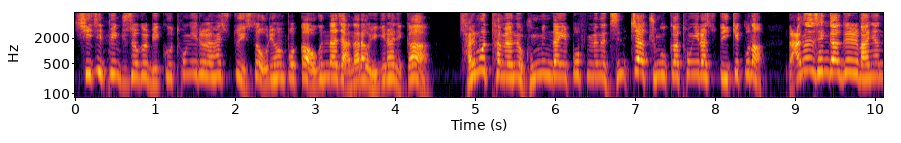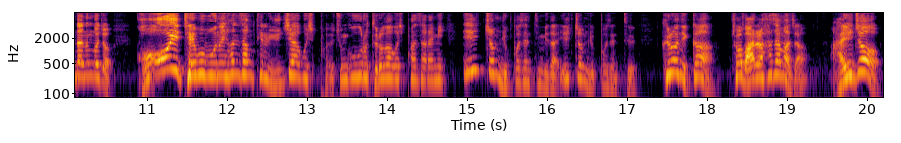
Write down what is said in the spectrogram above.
시진핑 주석을 믿고 통일을 할 수도 있어. 우리 헌법과 어긋나지 않아라고 얘기를 하니까 잘못하면은 국민당이 뽑히면은 진짜 중국과 통일할 수도 있겠구나. 라는 생각을 많이 한다는 거죠. 거의 대부분은 현 상태를 유지하고 싶어요. 중국으로 들어가고 싶어 한 사람이 1.6%입니다. 1.6%. 그러니까 저 말을 하자마자 알죠?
